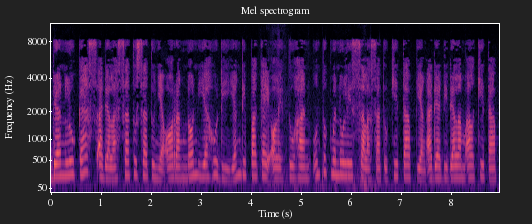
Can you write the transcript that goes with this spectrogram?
Dan Lukas adalah satu-satunya orang non-Yahudi yang dipakai oleh Tuhan untuk menulis salah satu kitab yang ada di dalam Alkitab,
